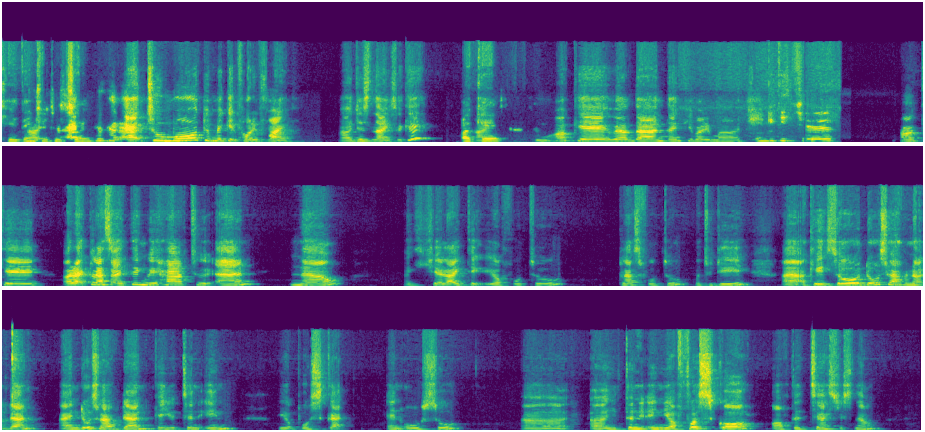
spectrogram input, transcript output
Okay, thank you, Right, teacher. add- You can add two more to make it 45. Uh, just nice, okay? Okay. More. Okay, well done. Thank you very much. Thank you, teacher. Okay. All right, class, I think we have to end now. Shall I take your photo, class photo for today? Uh, okay, so those who have not done and those who have done, can you turn in your postcard and also uh, uh, you turn in your first score of the test just now.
